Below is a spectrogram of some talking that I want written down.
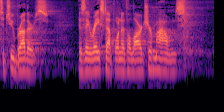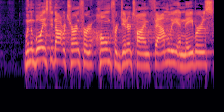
to two brothers as they raced up one of the larger mounds. When the boys did not return for home for dinner time, family and neighbors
